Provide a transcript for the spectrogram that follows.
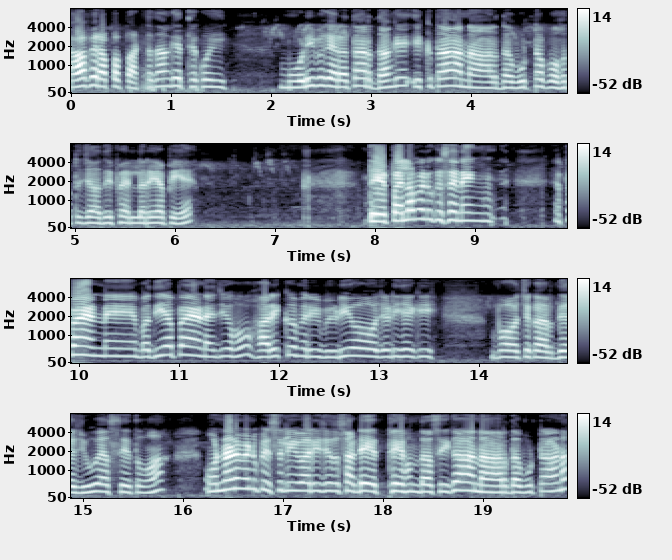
ਆਹ ਫਿਰ ਆਪਾਂ ਪੱਟ ਦਾਂਗੇ। ਇੱਥੇ ਕੋਈ ਮੋੜੀ ਵਗੈਰਾ ਧਰ ਦਾਂਗੇ। ਇੱਕ ਤਾਂ ਅਨਾਰ ਦਾ ਬੂਟਾ ਬਹੁਤ ਜ਼ਿਆਦਾ ਫੈਲ ਰਿਹਾ ਪਿਆ। ਤੇ ਪਹਿਲਾਂ ਮੈਨੂੰ ਕਿਸੇ ਨੇ ਭੈਣ ਨੇ, ਵਧੀਆ ਭੈਣ ਹੈ ਜੀ ਉਹ, ਹਰ ਇੱਕ ਮੇਰੀ ਵੀਡੀਓ ਜਿਹੜੀ ਹੈਗੀ ਵਾਚ ਕਰਦੇ ਆ ਯੂ ਐਸ ਏ ਤੋਂ ਆ। ਉਹਨਾਂ ਨੇ ਮੈਨੂੰ ਪਿਛਲੀ ਵਾਰੀ ਜਦੋਂ ਸਾਡੇ ਇੱਥੇ ਹੁੰਦਾ ਸੀਗਾ ਅਨਾਰ ਦਾ ਬੂਟਾ, ਹਨਾ,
